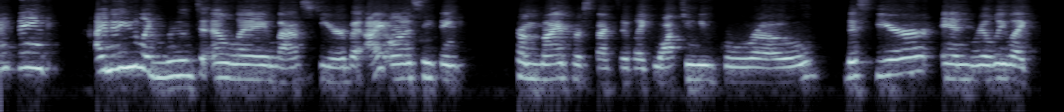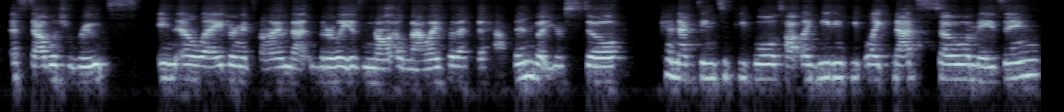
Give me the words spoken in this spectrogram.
I think I know you like moved to LA last year, but I honestly think from my perspective, like watching you grow this year and really like establish roots in LA during a time that literally is not allowing for that to happen, but you're still connecting to people, talk like meeting people, like that's so amazing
